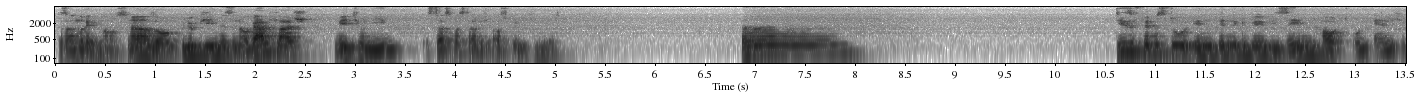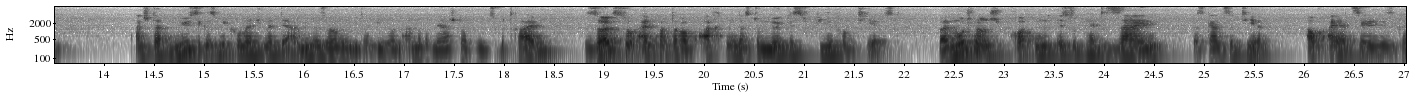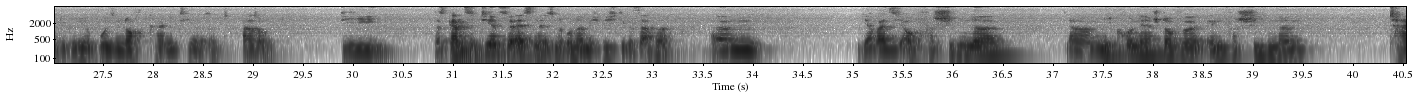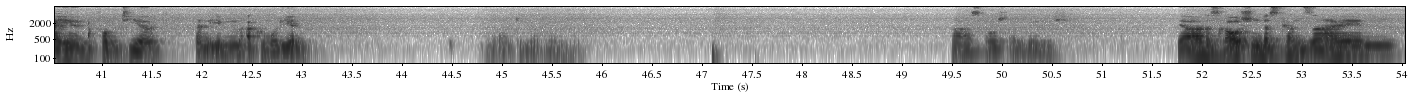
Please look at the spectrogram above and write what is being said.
das andere eben aus. Ne? Also Glykin ist in Organfleisch, Methionin ist das, was dadurch ausgeglichen wird. Ähm, diese findest du in Bindegewebe wie Sehnen, Haut und ähnlichem. Anstatt müßiges Mikromanagement der Aminosäuren, Vitamine und anderen Nährstoffen zu betreiben, sollst du einfach darauf achten, dass du möglichst viel vom Tier isst. Bei Muscheln und Sprotten isst du per Design das ganze Tier. Auch Eier zählen in diese Kategorie, obwohl sie noch keine Tiere sind. Also, die, das ganze Tier zu essen ist eine unheimlich wichtige Sache. Ähm, ja, weil sich auch verschiedene äh, Mikronährstoffe in verschiedenen Teilen vom Tier dann eben akkumulieren. Ah, es rauscht ein wenig. Ja, das Rauschen, das kann sein.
